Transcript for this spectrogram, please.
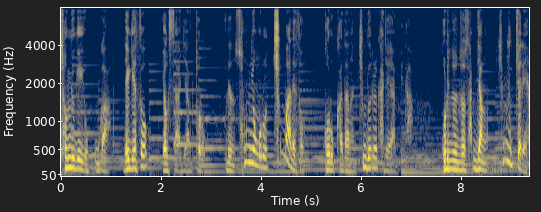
정욕의 욕구가 내게서 역사하지 않도록 우리는 성령으로 충만해서 거룩하다는 증거를 가져야 합니다. 고린도전서 3장 16절에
